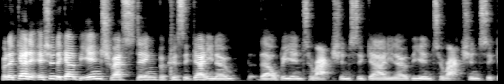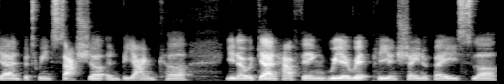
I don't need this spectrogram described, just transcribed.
But again, it, it should again be interesting because again, you know, there'll be interactions again. You know, the interactions again between Sasha and Bianca. You know, again having Rhea Ripley and Shayna Baszler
